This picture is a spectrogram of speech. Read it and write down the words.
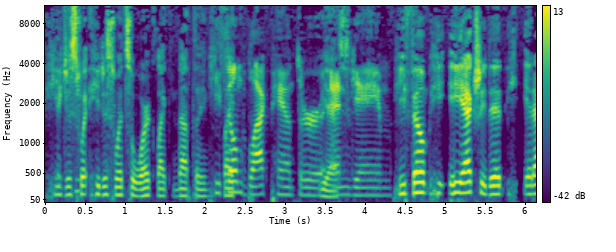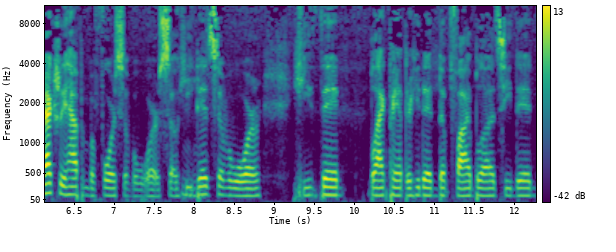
He Like, just he- went. He just went to work like nothing. He Like, filmed Black Panther, Yes. Endgame. He filmed. He, he actually did. he- It actually happened before Civil War. So he Mhm. did Civil War. He did Black Panther. He did the Five Bloods. He did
